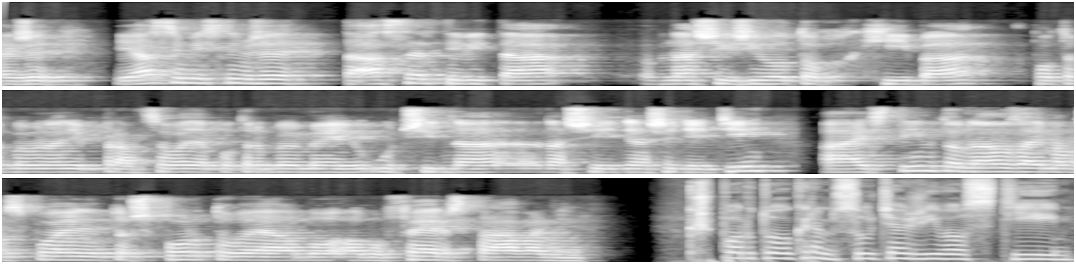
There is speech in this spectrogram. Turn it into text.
Takže ja si myslím, že tá asertivita v našich životoch chýba, potrebujeme na nej pracovať a potrebujeme ju učiť na naši, naše deti. A aj s týmto naozaj mám spojené to športové alebo, alebo fair správanie. K športu okrem súťaživosti,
